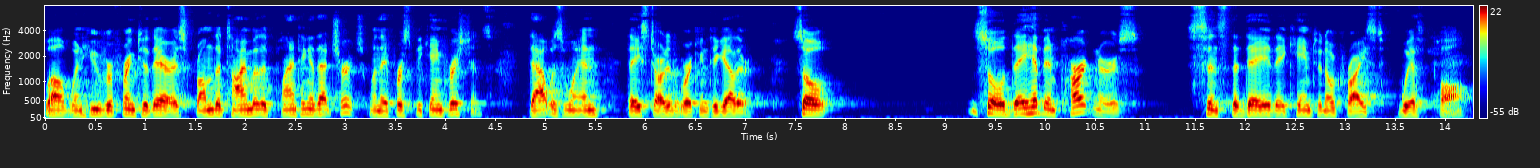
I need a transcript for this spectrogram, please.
Well, when he's referring to there is from the time of the planting of that church, when they first became Christians. That was when they started working together. So, so they have been partners since the day they came to know Christ with Paul.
